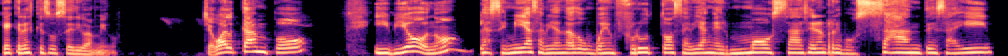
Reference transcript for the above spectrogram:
¿qué crees que sucedió, amigo? Llegó al campo y vio, ¿no? Las semillas habían dado un buen fruto, se veían hermosas, eran rebosantes ahí.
